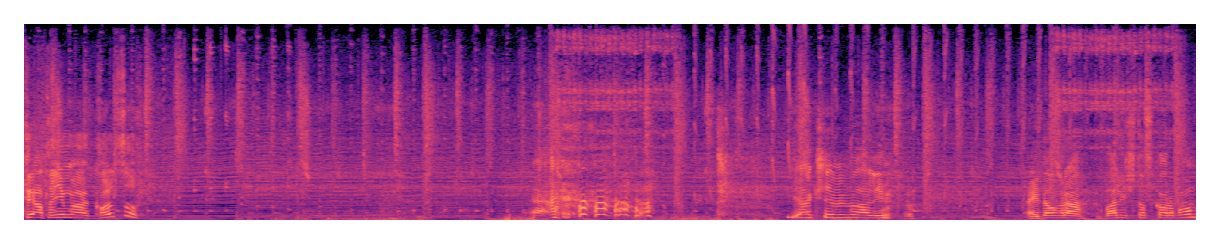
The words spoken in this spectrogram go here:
Ty, a to nie ma kolców? Jak się wywalił? Ej, dobra, walić to z korbą?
